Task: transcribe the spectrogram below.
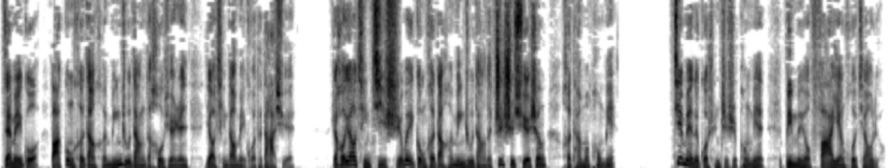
在美国把共和党和民主党的候选人邀请到美国的大学，然后邀请几十位共和党和民主党的支持学生和他们碰面。见面的过程只是碰面，并没有发言或交流。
